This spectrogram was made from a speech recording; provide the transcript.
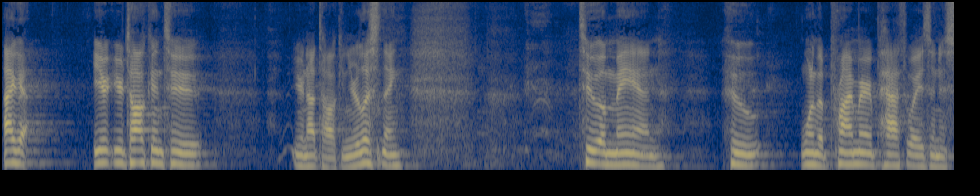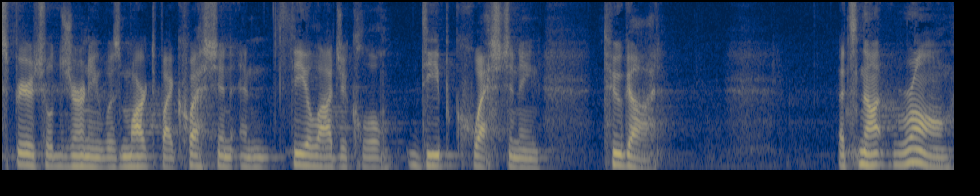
I got, you're, you're talking to, you're not talking, you're listening to a man who one of the primary pathways in his spiritual journey was marked by question and theological deep questioning to God. That's not wrong,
